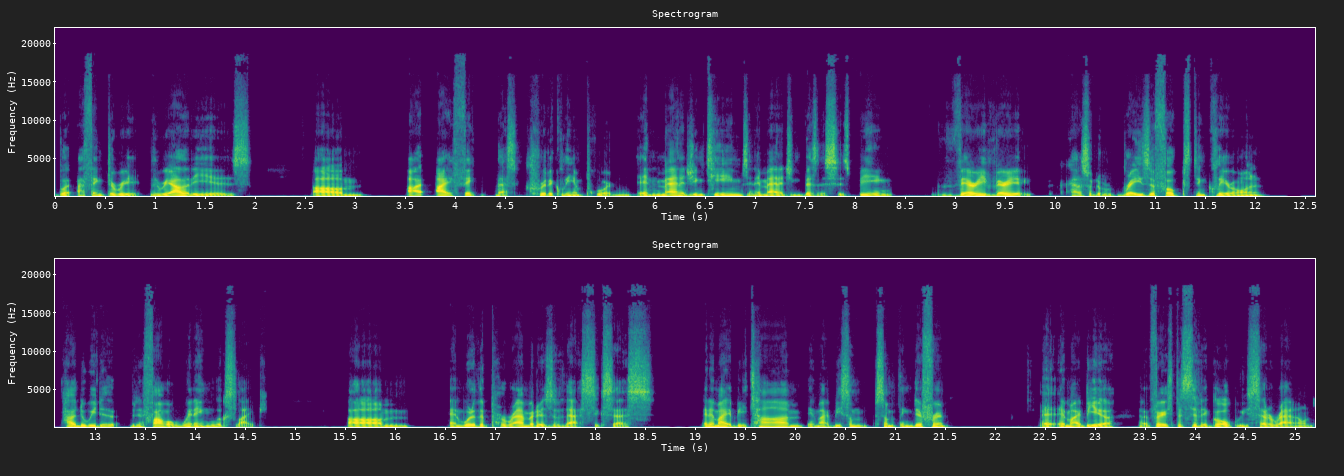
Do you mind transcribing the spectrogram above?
But I think the re- the reality is, um, I I think that's critically important in managing teams and in managing businesses. Being very very kind of sort of razor focused and clear on how do we de- define what winning looks like, um, and what are the parameters of that success. And it might be time, it might be some something different, it, it might be a, a very specific goal we set around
